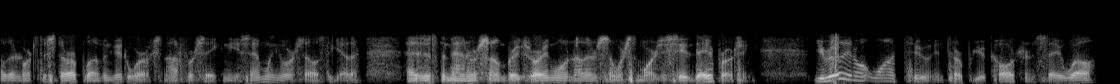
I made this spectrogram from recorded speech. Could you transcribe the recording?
another in to stir up love and good works, not forsaking the assembling of ourselves together, as is the manner of some, but exhorting one another, and so much the more as you see the day approaching. You really don't want to interpret your culture and say, well,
